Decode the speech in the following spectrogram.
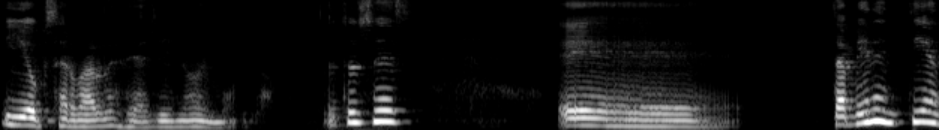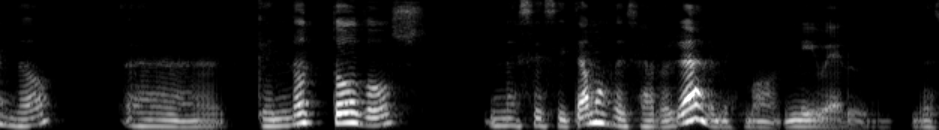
Y observar desde allí, ¿no? El mundo. Entonces, eh, también entiendo eh, que no todos necesitamos desarrollar el mismo nivel de,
